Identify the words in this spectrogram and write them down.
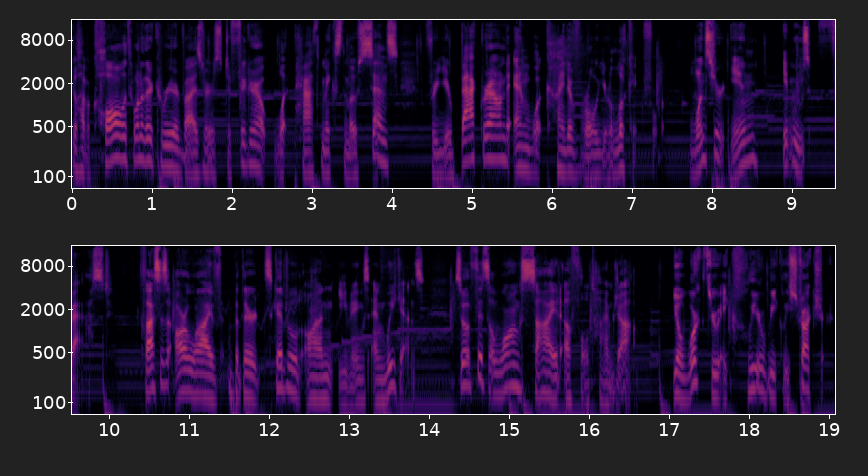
you'll have a call with one of their career advisors to figure out what path makes the most sense for your background and what kind of role you're looking for. Once you're in, it moves fast. Classes are live, but they're scheduled on evenings and weekends, so it fits alongside a full time job. You'll work through a clear weekly structure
